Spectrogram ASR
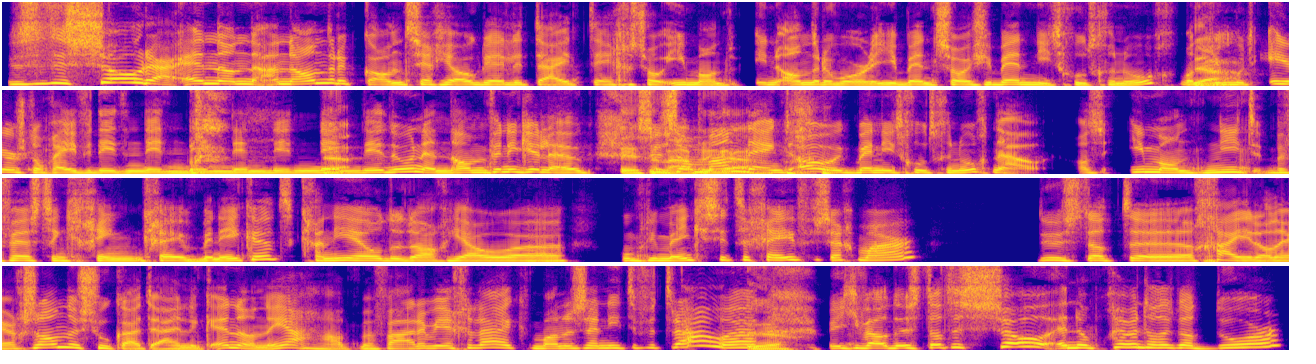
Dus het is zo raar. En dan aan de andere kant zeg je ook de hele tijd tegen zo iemand, in andere woorden, je bent zoals je bent niet goed genoeg. Want Ja. je moet eerst nog even dit en dit en dit en dit en dit, en dit, Ja. en dit doen. En dan vind ik je leuk. dus zo'n man denkt, oh, ik ben niet goed genoeg. Nou, als iemand niet bevestiging ging geven, ben ik het. Ik ga niet heel de dag jouw eh, complimentjes zitten geven, zeg maar. Dus dat eh, ga je dan ergens anders zoeken uiteindelijk. En dan, ja, had mijn vader weer gelijk. Mannen zijn niet te vertrouwen. ja. Weet je wel, dus dat is zo. En op een gegeven moment had ik dat door.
